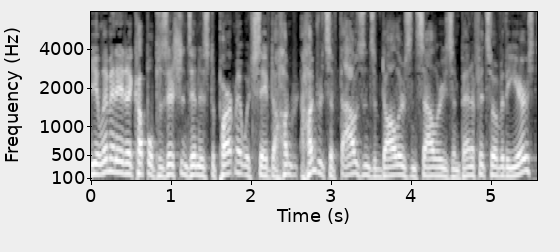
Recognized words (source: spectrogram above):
He eliminated a couple positions in his department, which saved hundred, hundreds of thousands of dollars in salaries and benefits over the years.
